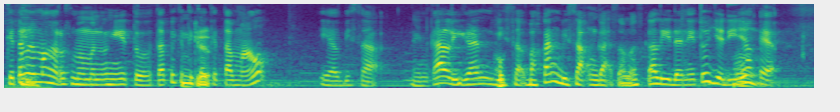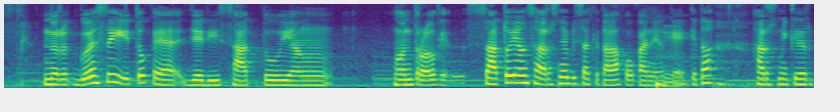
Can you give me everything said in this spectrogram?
kita memang harus memenuhi itu. Tapi ketika Oke. kita mau, ya bisa lain kali kan, bisa bahkan bisa enggak sama sekali. Dan itu jadinya Hmm. kayak, menurut gue sih itu kayak jadi satu yang ngontrol, satu yang seharusnya bisa kita lakukan ya. Hmm. Kayak kita harus mikir,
